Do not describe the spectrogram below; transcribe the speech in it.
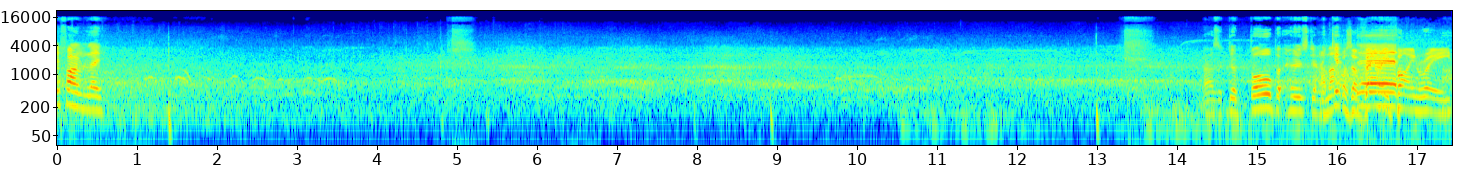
If only. That was a good ball, but who's gonna And to that was a there? very fine read.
